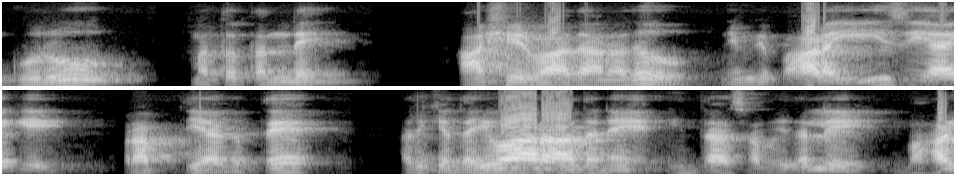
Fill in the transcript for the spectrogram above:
ಗುರು ಮತ್ತು ತಂದೆ. ಆಶೀರ್ವಾದ ಅನ್ನೋದು ನಿಮಗೆ ಬಹಳ ಈಸಿಯಾಗಿ ಪ್ರಾಪ್ತಿಯಾಗುತ್ತೆ. ಅದಕ್ಕೆ ದೈವಾರಾಧನೆ ಇಂತಹ ಸಮಯದಲ್ಲಿ ಬಹಳ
